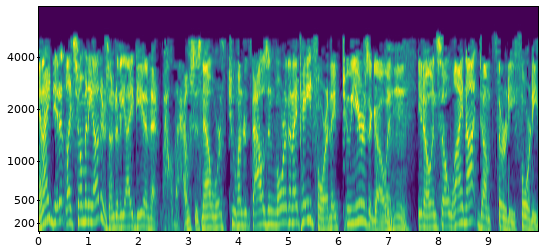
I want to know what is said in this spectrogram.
And I did it like so many others under the idea that, well, the house is now worth 200,000 more than I paid for it uh, 2 years ago and you know, and so why not dump 30, 40,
